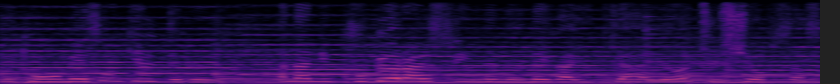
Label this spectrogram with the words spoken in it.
그 도움의 손길들을 하나님 구별할 수 있는 은혜가 있게 하여 주시옵소서.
